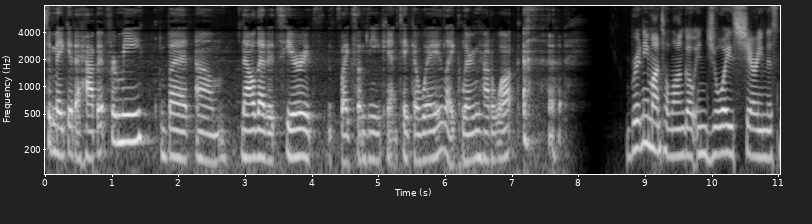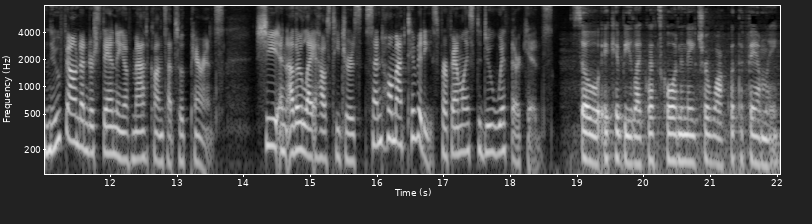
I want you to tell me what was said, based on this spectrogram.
to make it a habit for me. But um, now that it's here, it's, it's like something you can't take away, like learning how to walk. Brittany Montalongo enjoys sharing this newfound understanding of math concepts with parents. She and other Lighthouse teachers send home activities for families to do with their kids. So it could be like, let's go on a nature walk with the family.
